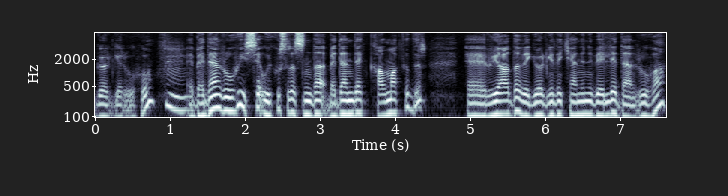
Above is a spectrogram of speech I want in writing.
gölge ruhu. Hmm. E, beden ruhu ise uyku sırasında bedende kalmaktadır. E, rüyada ve gölgede kendini belli eden ruha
